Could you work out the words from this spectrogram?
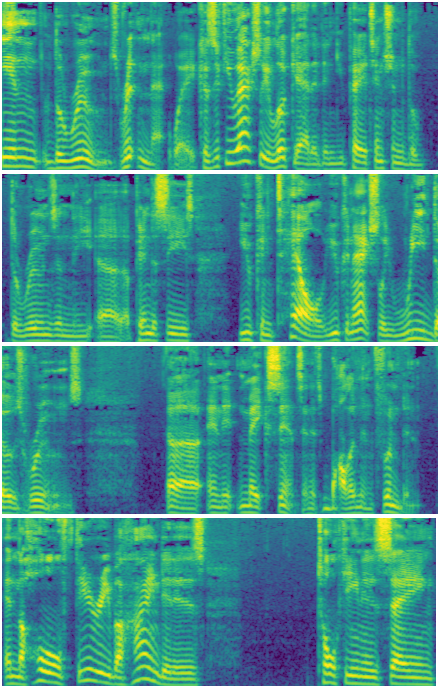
in the runes written that way. Because if you actually look at it and you pay attention to the, the runes in the uh, appendices, you can tell, you can actually read those runes. Uh, and it makes sense, and it's Balin and Fundin. And the whole theory behind it is Tolkien is saying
